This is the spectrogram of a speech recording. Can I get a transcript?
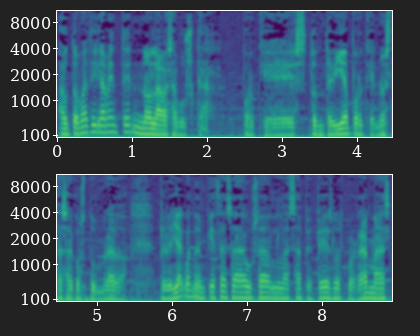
Automáticamente no la vas a buscar porque es tontería porque no estás acostumbrado. Pero ya cuando empiezas a usar las apps, los programas,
